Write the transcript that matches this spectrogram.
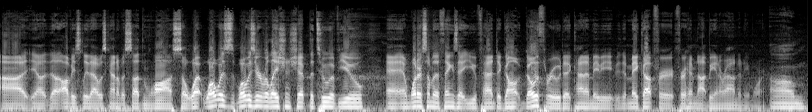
Uh, you know, obviously that was kind of a sudden loss. So what what was what was your relationship, the two of you, and, what are some of the things that you've had to go go through to kind of maybe make up for for him not being around anymore? Um,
